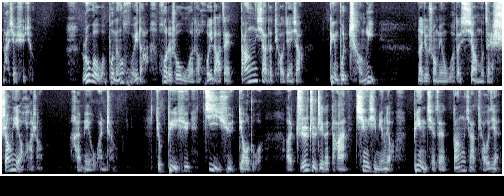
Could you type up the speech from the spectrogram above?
哪些需求？如果我不能回答，或者说我的回答在当下的条件下并不成立，那就说明我的项目在商业化上还没有完成，就必须继续雕琢。呃，直至这个答案清晰明了，并且在当下条件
